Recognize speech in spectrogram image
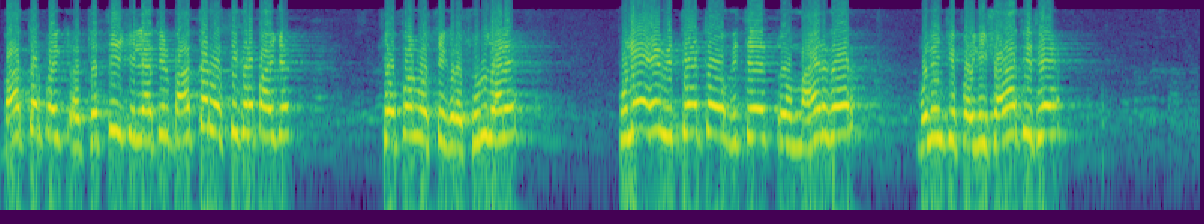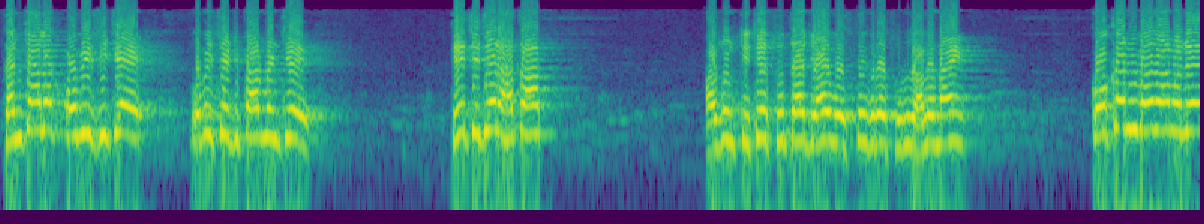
बहात्तर पैकी छत्तीस जिल्ह्यातील बहात्तर वसतिगृह पाहिजे. चौपन्न वसतिगृह सुरू झाले. पुणे हे विद्याचं विद्ये माहेरघर मुलींची पहिली शाळा तिथे. संचालक ओबीसीचे ओबीसी डिपार्टमेंटचे ते तिथे राहतात. अजून तिथे सुद्धा जे आहे वसतिगृह सुरू झालं नाही. कोकण विभागामध्ये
